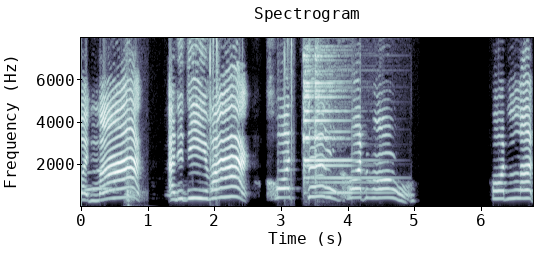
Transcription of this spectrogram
วยมาก อันนี้ดีมาก โคตรจึ้งโคตรห้อง โคตรเลิศ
